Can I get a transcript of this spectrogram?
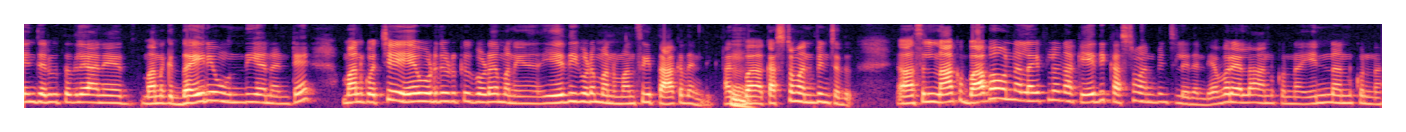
ఏం జరుగుతుందిలే అనే మనకి ధైర్యం ఉంది అని అంటే మనకు వచ్చే ఏ ఒడిదుడుకు కూడా మన ఏది కూడా మన మనసుకి తాకదండి. అది బా కష్టం అనిపించదు. అసలు నాకు బాబా ఉన్న లైఫ్లో నాకు ఏది కష్టం అనిపించలేదండి. ఎవరు ఎలా అనుకున్నా ఎన్ని అనుకున్నా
